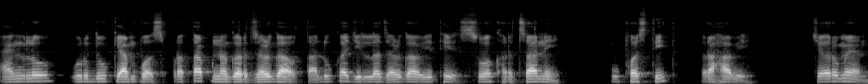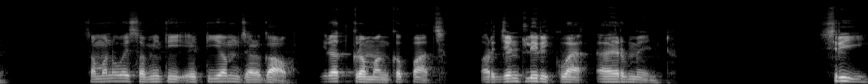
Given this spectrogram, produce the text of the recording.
अँग्लो उर्दू कॅम्पस प्रतापनगर जळगाव तालुका जिल्हा जळगाव येथे स्वखर्चाने उपस्थित राहावे. चेअरमॅन समन्वय समिती ए टी एम जळगाव. हिरत क्रमांक पाच urgently requirement. Shri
